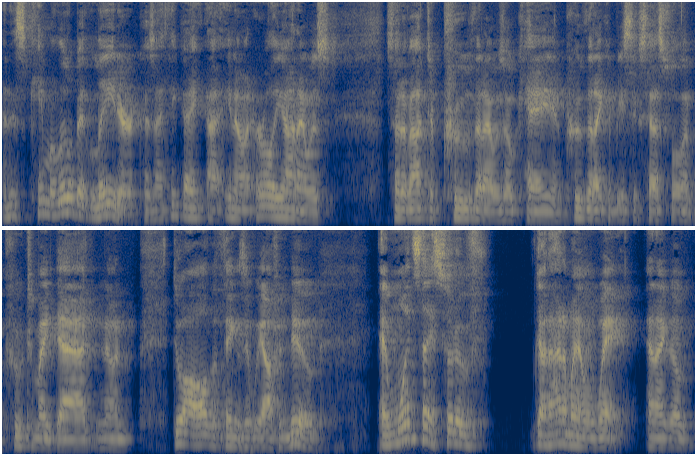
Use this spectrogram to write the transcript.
and this came a little bit later because I think I, I you know early on I was sort of out to prove that I was okay and prove that I could be successful and prove to my dad, you know, and do all the things that we often do. And once I sort of got out of my own way and I go,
